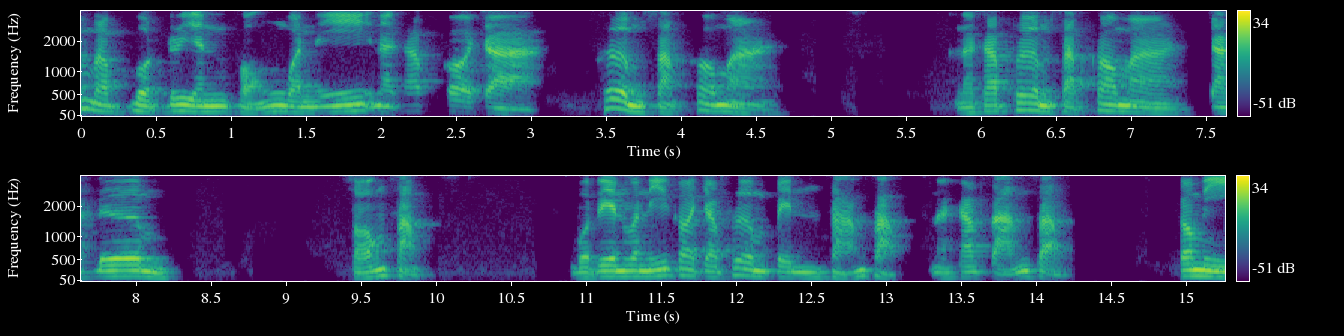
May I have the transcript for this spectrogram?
ำหรับบทเรียนของวันนี้นะครับ ก็จะเพิ่มศัพท์เข้ามานะครับ เพิ่มศัพท์เข้ามาจากเดิมสองศัพท์ บทเรียนวันนี้ก็จะเพิ่มเป็นสามศัพท์นะครับสามศัพท์ ก็มี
